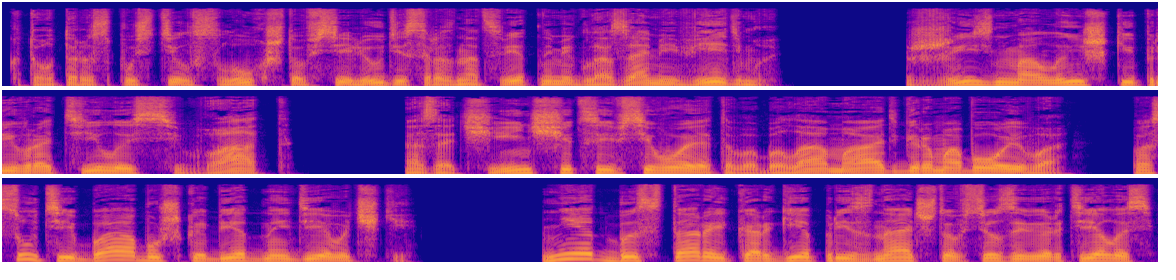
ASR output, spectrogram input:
Кто-то распустил слух, что все люди с разноцветными глазами ведьмы. Жизнь малышки превратилась в ад. А зачинщицей всего этого была мать Громобоева, по сути, бабушка бедной девочки. Нет бы старой корге признать, что все завертелось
